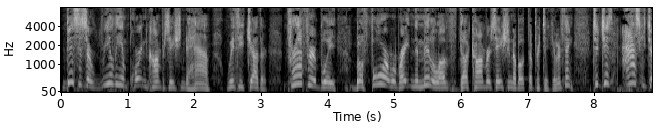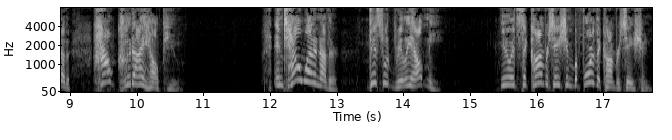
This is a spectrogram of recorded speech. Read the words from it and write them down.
This is a really important conversation to have with each other, preferably before we're right in the middle of the conversation about the particular thing. To just ask each other, how could I help you? And tell one another, this would really help me. You know, it's the conversation before the conversation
